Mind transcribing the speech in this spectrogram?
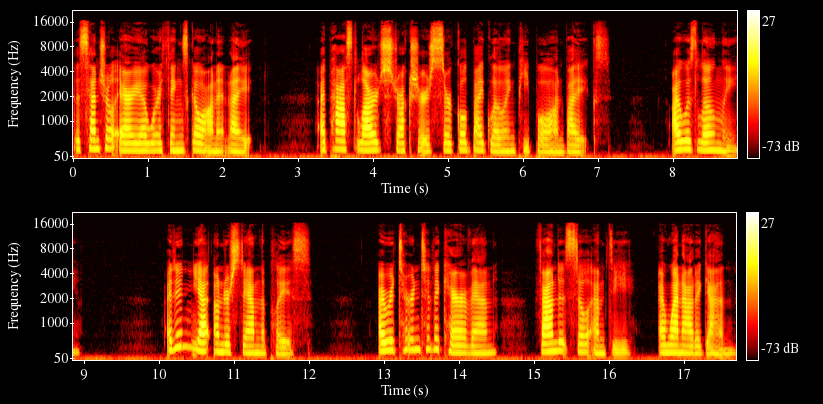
the central area where things go on at night. I passed large structures circled by glowing people on bikes. I was lonely. I didn't yet understand the place. I returned to the caravan, found it still empty, and went out again.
